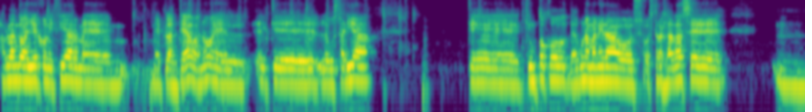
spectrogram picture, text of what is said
hablando ayer con Iciar me, planteaba ¿no? el, que le gustaría que, un poco de alguna manera os, trasladase mm,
